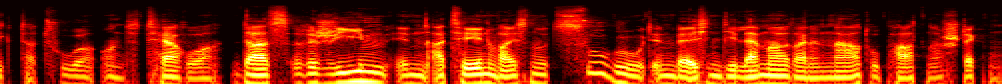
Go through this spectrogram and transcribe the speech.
Diktatur und Terror. Das Regime in Athen weiß nur zu gut, in welchem Dilemma seine NATO-Partner stecken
